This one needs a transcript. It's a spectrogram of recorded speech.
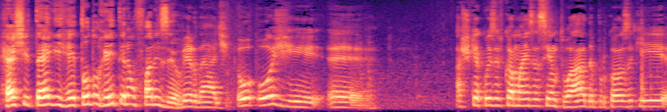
Hashtag re- todo hater é um fariseu. verdade. Hoje, é, acho que a coisa fica mais acentuada por causa que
